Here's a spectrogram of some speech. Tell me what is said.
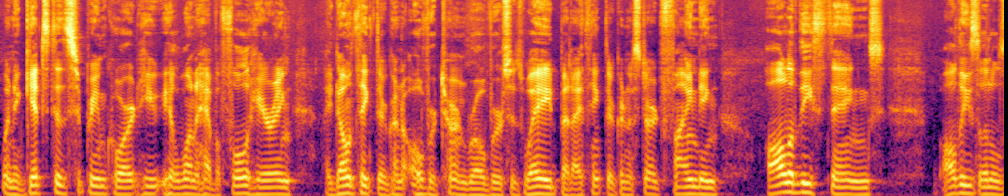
when it gets to the Supreme Court, he, he'll want to have a full hearing. I don't think they're going to overturn Roe versus Wade, but I think they're going to start finding all of these things, all these little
